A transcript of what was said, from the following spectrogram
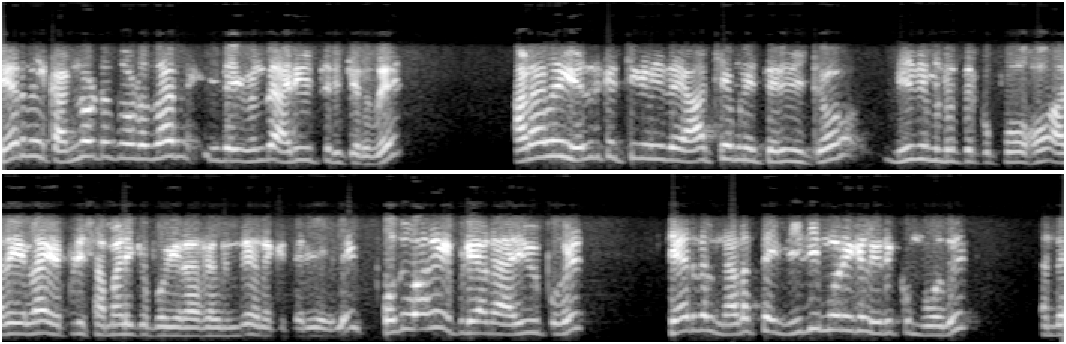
தேர்தல் கண்ணோட்டத்தோடு தான் இதை வந்து அறிவித்திருக்கிறது. ஆனாலும் எதிர்க்கட்சிகள் இதை ஆட்சேபனை தெரிவிக்கும் நீதிமன்றத்திற்கு போகும் அதையெல்லாம் எப்படி சமாளிக்க போகிறார்கள் என்று எனக்கு தெரியவில்லை. பொதுவாக இப்படியான அறிவிப்புகள் தேர்தல் நடத்தை விதிமுறைகள் இருக்கும்போது அந்த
